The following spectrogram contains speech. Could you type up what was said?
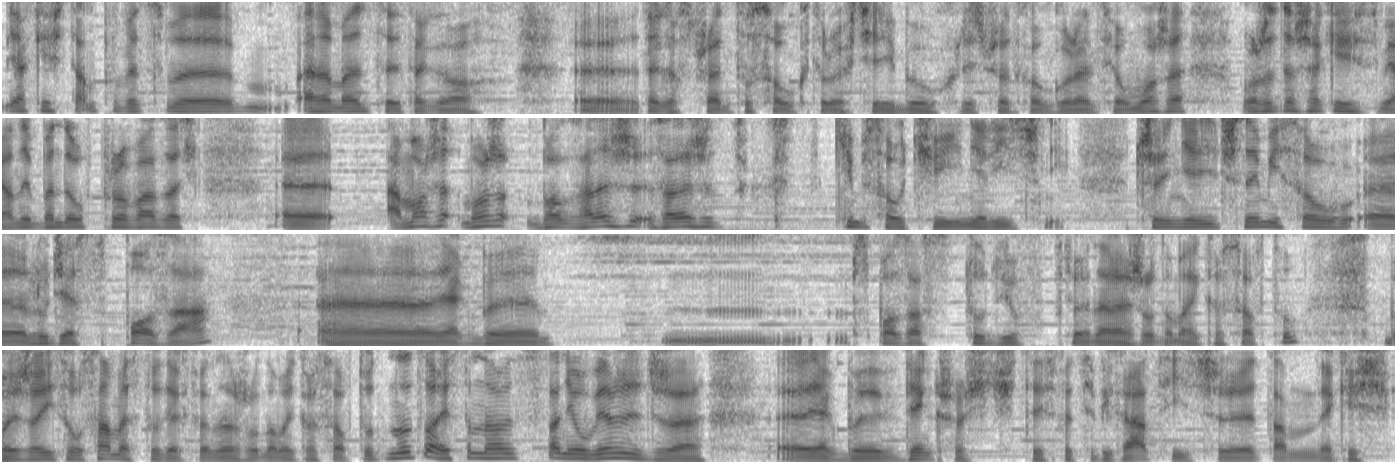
jakieś tam powiedzmy elementy tego, e, tego sprzętu są, które chcieliby ukryć przed konkurencją. Może, może też jakieś zmiany będą wprowadzać, e, a może, może bo zależy, zależy kim są ci nieliczni. Czy nielicznymi są e, ludzie spoza jakby spoza studiów, które należą do Microsoftu, bo jeżeli są same studia, które należą do Microsoftu, no to jestem nawet w stanie uwierzyć, że e, jakby większość tej specyfikacji, czy tam jakieś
